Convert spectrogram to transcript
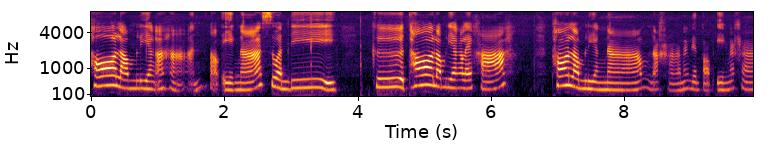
ท่อลำเลียงอาหาร ตอบเองนะ ส่วน D คือท่อลำเลียงอะไรคะ ท่อลำเลียงน้ำนะคะ นักเรียนตอบเองนะคะ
